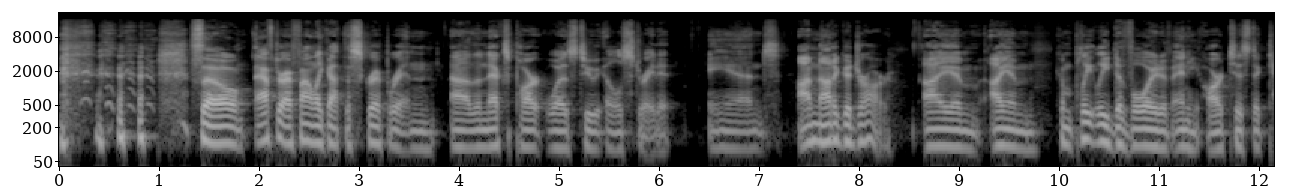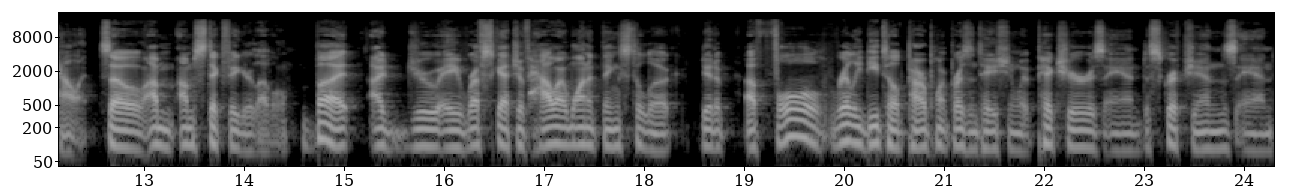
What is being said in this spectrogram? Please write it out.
so after I finally got the script written, uh, the next part was to illustrate it, and I'm not a good drawer. I am I am completely devoid of any artistic talent. So I'm I'm stick figure level. But I drew a rough sketch of how I wanted things to look. Did a, a full, really detailed PowerPoint presentation with pictures and descriptions and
